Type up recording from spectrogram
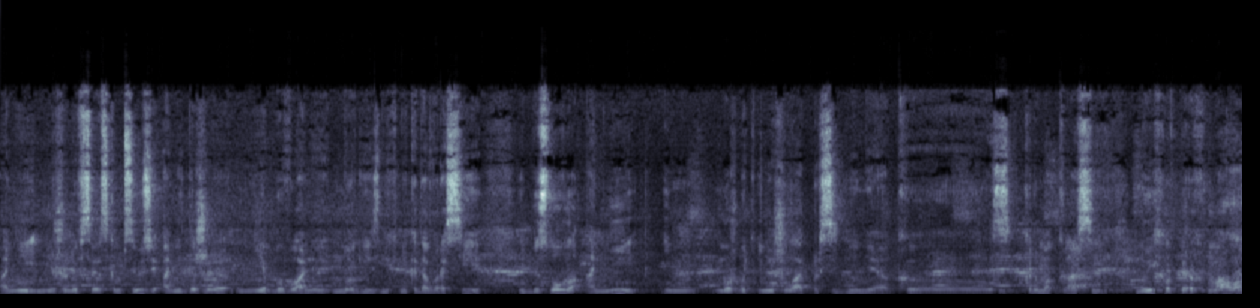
они не жили в Советском Союзе, они даже не бывали, многие из них никогда в России. И, безусловно, они, может быть, и не желают присоединения к, Крыма к России. Но их, во-первых, мало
